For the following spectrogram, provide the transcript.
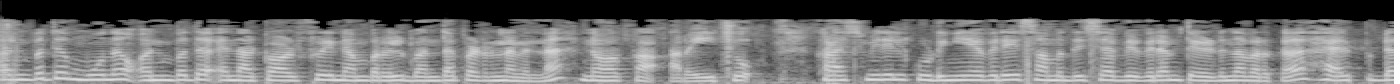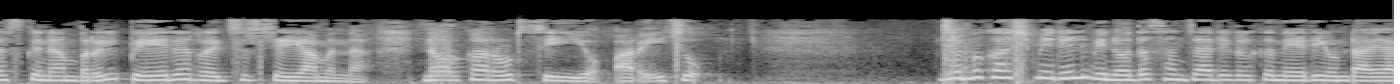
ഒൻപത് മൂന്ന് ഒൻപത് എന്ന ടോൾ ഫ്രീ നമ്പറിൽ ബന്ധപ്പെടണമെന്ന് നോർക്ക അറിയിച്ചു. കാശ്മീരിൽ കുടുങ്ങിയവരെ സംബന്ധിച്ച വിവരം തേടുന്നവർക്ക് ഹെൽപ്പ് ഡെസ്ക് നമ്പറിൽ പേര് രജിസ്റ്റർ ചെയ്യാമെന്ന് നോർക്ക റൂട്ട് സിഇഒ അറിയിച്ചു. ജമ്മുകാശ്മീരിൽ വിനോദസഞ്ചാരികൾക്ക് നേരെയുണ്ടായ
